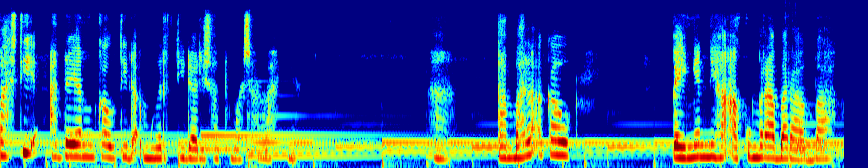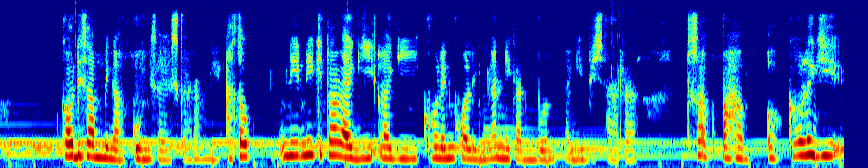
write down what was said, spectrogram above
pasti ada yang kau tidak mengerti dari satu masalahnya. Hah, tambahlah kau pengen nih aku meraba-raba. Kau di samping aku misalnya sekarang nih. Atau ini, ini kita lagi lagi calling callingan nih kan bun. Lagi bicara. Terus aku paham oh kau lagi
